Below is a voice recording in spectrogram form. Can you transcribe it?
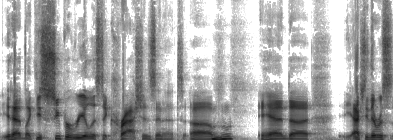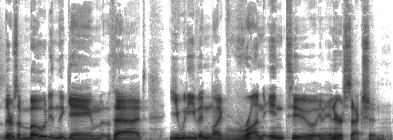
it had like these super realistic crashes in it, um, and uh, actually there was there was a mode in the game that you would even like run into an intersection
